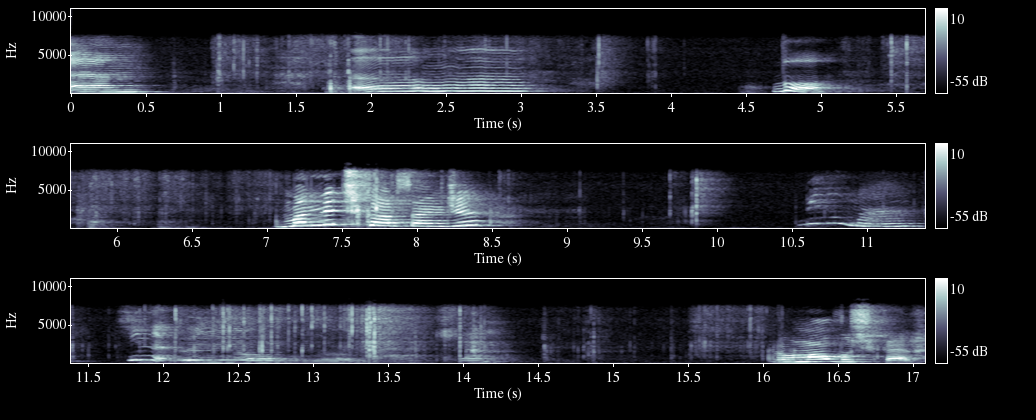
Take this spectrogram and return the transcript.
Em, em, bu. Bundan ne çıkar sence? Bilmem. Yine ünlü olur belki. Ronaldo çıkar.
